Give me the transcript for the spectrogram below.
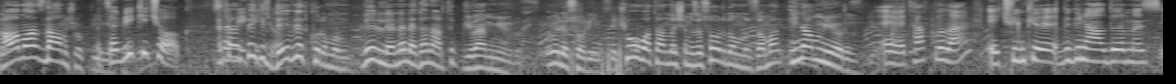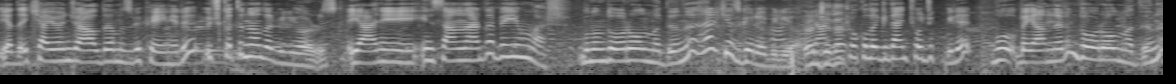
daha mı az daha mı çok değil? mi? Tabii ki çok. Efendim Tabii peki ki çok. devlet kurumun verilerine neden artık güvenmiyoruz? Öyle sorayım size. Çoğu vatandaşımıza sorduğumuz zaman inanmıyoruz diyor. Evet haklılar. E, çünkü bugün aldığımız ya da iki ay önce aldığımız bir peyniri üç katını alabiliyoruz. Yani insanlarda beyin var. Bunun doğru olmadığını herkes görebiliyor. Önceden- Yani ilkokula giden çocuk bile bu beyanların doğru olmadığını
